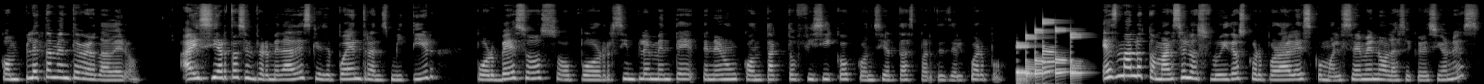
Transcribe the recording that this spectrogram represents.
Completamente verdadero. Hay ciertas enfermedades que se pueden transmitir por besos o por simplemente tener un contacto físico con ciertas partes del cuerpo. ¿Es malo tomarse los fluidos corporales como el semen o las secreciones?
